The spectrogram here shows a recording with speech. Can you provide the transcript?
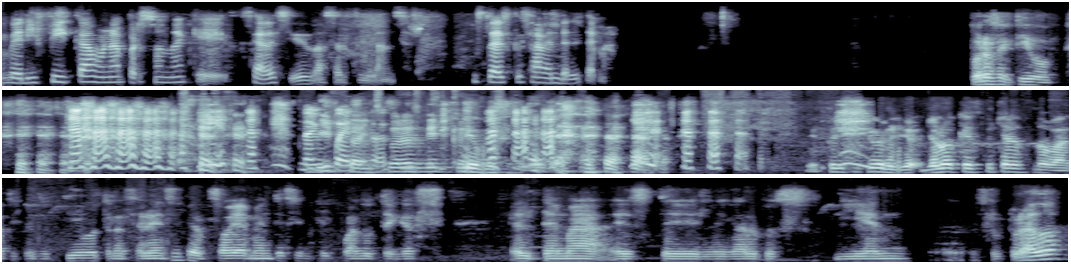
verifica una persona que se ha decidido a ser freelancer. Ustedes que saben del tema. Por efectivo. no impuestos. Puros bitcoins. Pues, yo, yo, lo que he escuchado es lo básico, efectivo, transferencia, pero pues obviamente siempre y cuando tengas el tema este legal pues bien eh, estructurado,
